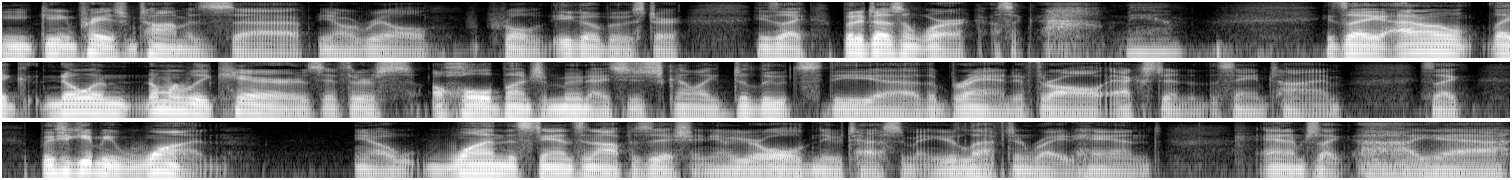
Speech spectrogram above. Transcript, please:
getting praise from Tom is uh, you know a real real ego booster. He's like, "But it doesn't work." I was like, "Ah, man." He's like, I don't like no one. No one really cares if there's a whole bunch of Moon Knights. It just kind of like dilutes the uh, the brand if they're all extant at the same time. He's like, but if you give me one, you know, one that stands in opposition, you know, your Old New Testament, your left and right hand, and I'm just like, ah, yeah,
